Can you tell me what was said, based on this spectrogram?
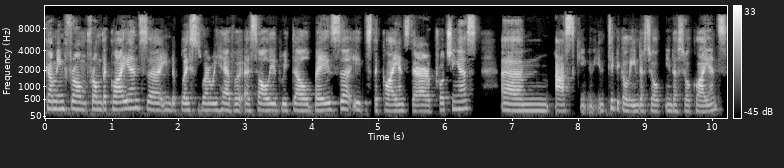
coming from from the clients uh, in the places where we have a, a solid retail base, uh, it's the clients that are approaching us, um, asking typically industrial industrial clients.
